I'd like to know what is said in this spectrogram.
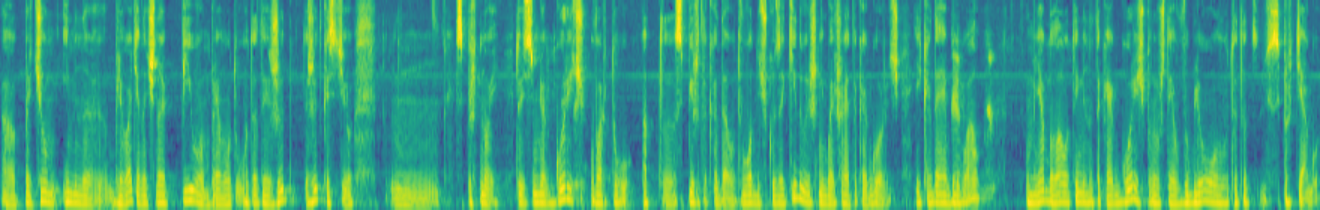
А, причем именно блевать я начинаю пивом, прям вот, вот этой жид, жидкостью м- спиртной. То есть у меня горечь во рту от э, спирта, когда вот водочку закидываешь, небольшая такая горечь. И когда я блевал, у меня была вот именно такая горечь, потому что я выблевывал вот этот спиртягу.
